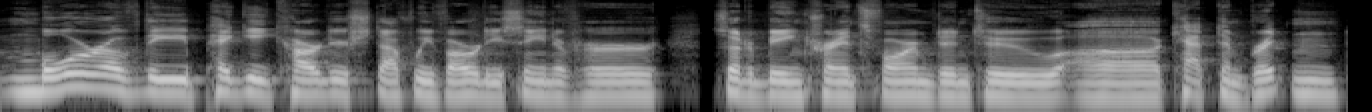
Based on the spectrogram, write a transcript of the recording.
more of the Peggy Carter stuff we've already seen of her sort of being transformed into uh, Captain Britain.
